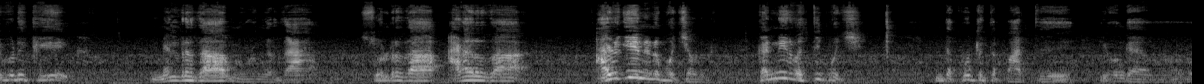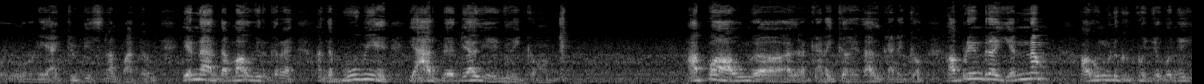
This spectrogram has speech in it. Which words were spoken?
இவனுக்கு மெல்றதா முழுங்குறதா சொல்கிறதா அழறதா அழுகிய நின்று போச்சு அவனுக்கு. கண்ணீர் வத்தி போச்சு. இந்த கூட்டத்தை பார்த்து இவங்க அவருடைய ஆக்டிவிட்டீஸ்லாம் பார்த்தோம். என்ன அந்த அம்மாவுக்கு இருக்கிற அந்த பூமியை யார் பேர்லையாவது எழுதி வைக்கும் அப்போ அவங்க அதில் கிடைக்கும் ஏதாவது கிடைக்கும் அப்படின்ற எண்ணம் அவங்களுக்கு கொஞ்சம் கொஞ்சம்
